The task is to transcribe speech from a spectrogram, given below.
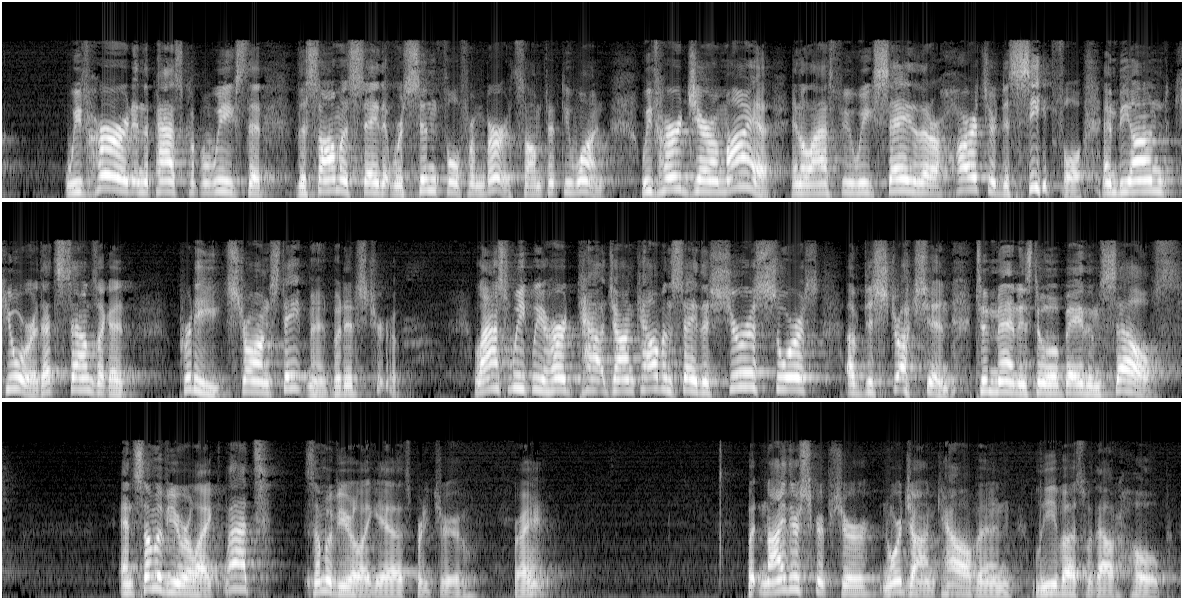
We've heard in the past couple weeks that the psalmists say that we're sinful from birth, Psalm 51. We've heard Jeremiah in the last few weeks say that our hearts are deceitful and beyond cure. That sounds like a pretty strong statement, but it's true. Last week we heard Cal- John Calvin say the surest source of destruction to men is to obey themselves. And some of you are like, what? Some of you are like, yeah, that's pretty true, right? But neither Scripture nor John Calvin leave us without hope.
